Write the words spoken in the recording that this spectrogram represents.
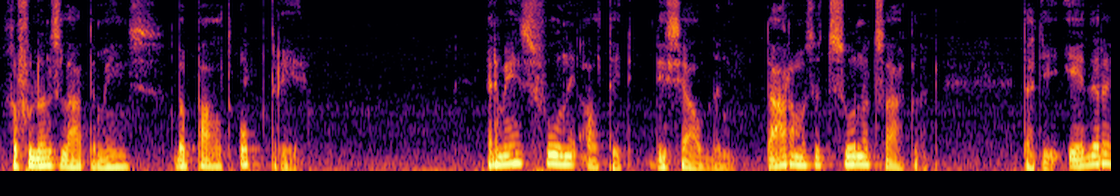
Gevoelens laat 'n mens bepaald optree. En mens voel nie altyd dieselfde nie. Daarom is dit so noodsaaklik dat jy eerder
